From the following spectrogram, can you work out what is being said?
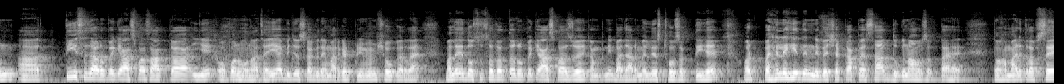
उन तीस हज़ार रुपये के आसपास आपका ये ओपन होना चाहिए। अभी जो इसका ग्रे मार्केट प्रीमियम शो कर रहा है मतलब ये दो सौ सतहत्तर रुपये के आसपास जो है कंपनी बाज़ार में लिस्ट हो सकती है और पहले ही दिन निवेशक का पैसा दुगना हो सकता है। तो हमारी तरफ़ से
